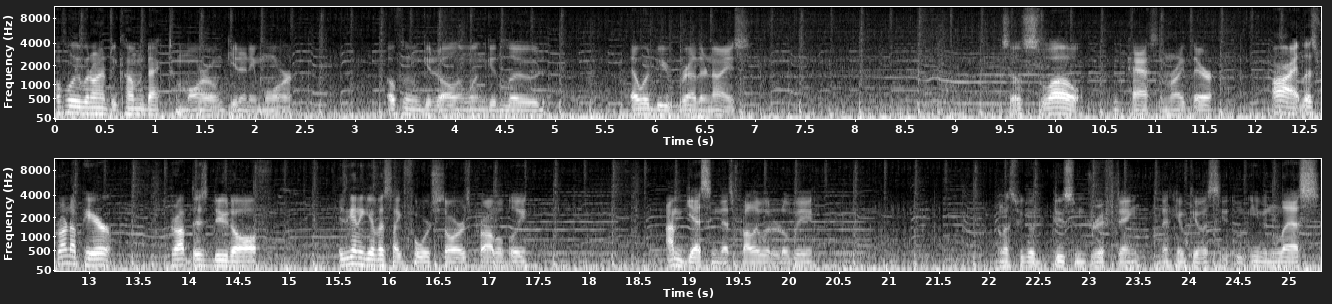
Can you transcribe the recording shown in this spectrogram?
hopefully we don't have to come back tomorrow and get any more. Hopefully we can get it all in one good load. That would be rather nice. So slow. We pass him right there. Alright, let's run up here, drop this dude off. He's going to give us like four stars probably. I'm guessing that's probably what it'll be. Unless we go do some drifting, then he'll give us even less.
